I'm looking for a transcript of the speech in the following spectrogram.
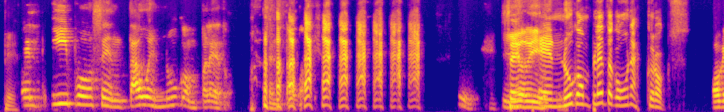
tinte. el tipo sentado en nu completo. Sentado. Y Se- yo dije, en nu completo con unas crocs. ok,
